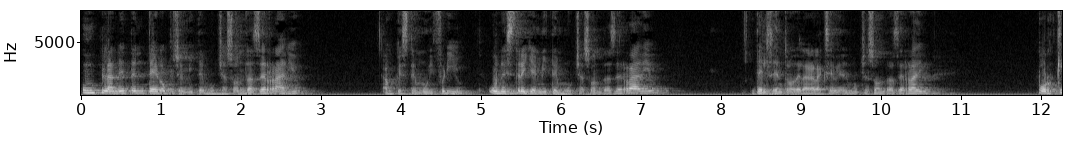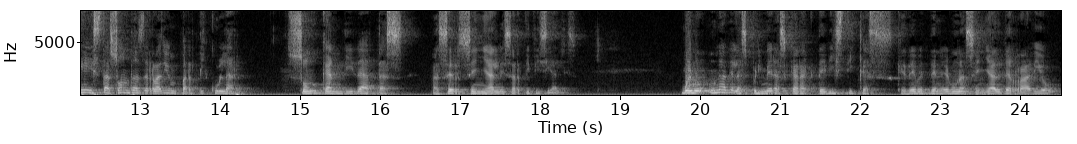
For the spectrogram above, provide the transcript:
Un planeta entero pues emite muchas ondas de radio, aunque esté muy frío. Una estrella emite muchas ondas de radio. Del centro de la galaxia vienen muchas ondas de radio. ¿Por qué estas ondas de radio en particular son candidatas a ser señales artificiales? Bueno, una de las primeras características que debe tener una señal de radio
